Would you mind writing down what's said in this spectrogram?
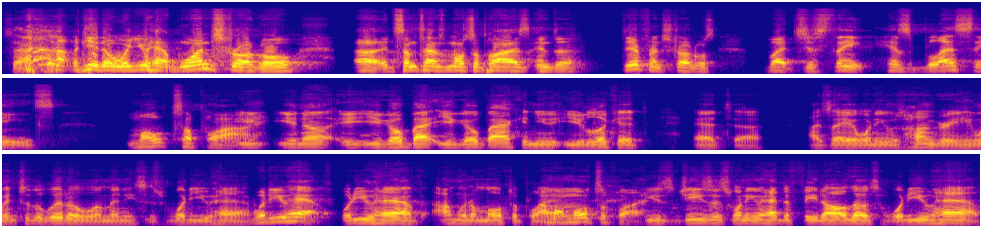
Exactly. you know, where you have one struggle, uh, it sometimes multiplies into different struggles. But just think, His blessings multiply. you, you know, you- go back, you go back and you, you look at, at, uh, Isaiah when he was hungry, he went to the widow woman. He says, what do you have? What do you have? What do you have? I'm going to multiply. I'm it." a multiply. Use Jesus when he had to feed all those. What do you have?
